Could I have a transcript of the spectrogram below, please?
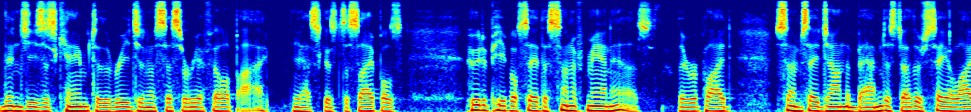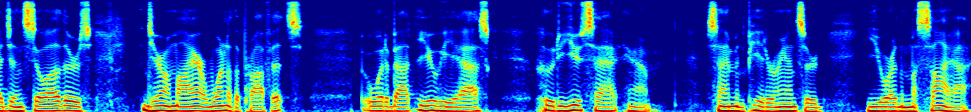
Then Jesus came to the region of Caesarea Philippi. He asked his disciples, who do people say the Son of Man is? They replied, Some say John the Baptist, others say Elijah, and still others Jeremiah or one of the prophets. But what about you? He asked. Who do you say I am? Simon Peter answered, You are the Messiah,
